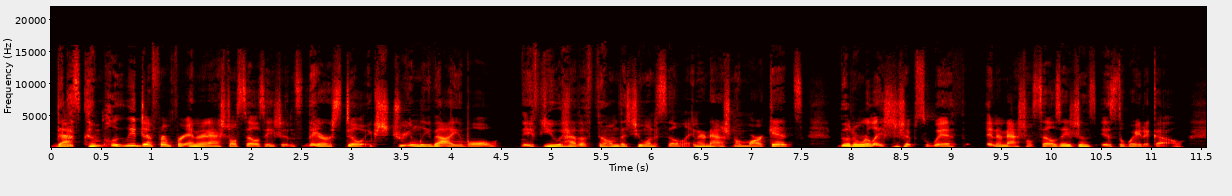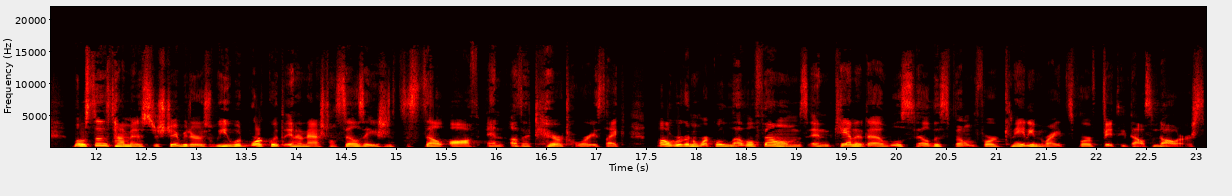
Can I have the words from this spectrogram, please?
that's completely different for international sales agents. They are still extremely valuable if you have a film that you want to sell in international markets, building relationships with international sales agents is the way to go. Most of the time as distributors, we would work with international sales agents to sell off in other territories. Like, oh, we're going to work with Level Films in Canada. We'll sell this film for Canadian rights for $50,000.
